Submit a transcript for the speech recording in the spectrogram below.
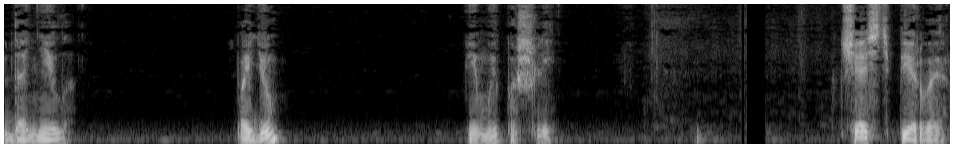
Данила. Пойдем?» И мы пошли. Часть первая.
